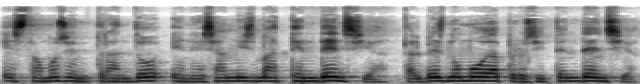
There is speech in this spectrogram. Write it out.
estamos entrando en esa misma tendencia, tal vez no moda, pero sí tendencia,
